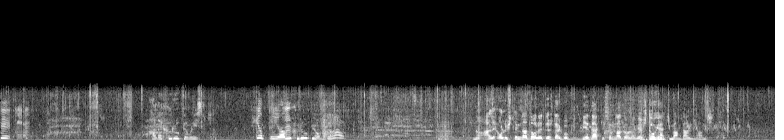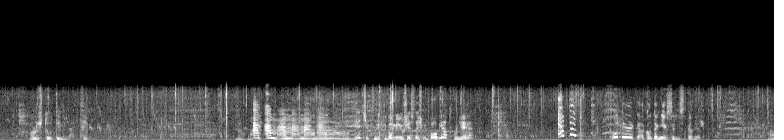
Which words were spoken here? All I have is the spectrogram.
Jest. Ale chrupią listki. Lubią. Chrupią, tak. No ale Oluś tym na dole też daj, bo biedaki są na dole, wiesz? Tu ja ci mam dal dać. Oluś tu, tym daj, tym. No, masz. Am, am, am, am, am, A, am. wiecie króliki, bo my już jesteśmy po obiadku, nie? Kotek, a kotek nie chce listka, wiesz? No.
